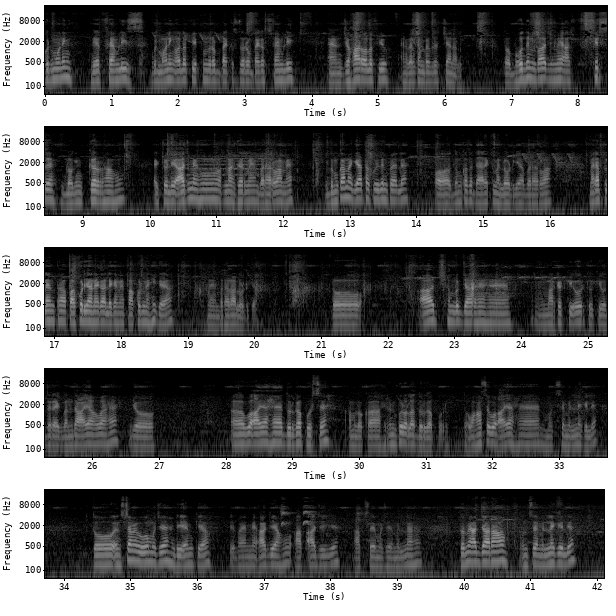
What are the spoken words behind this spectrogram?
Good morning, dear families. Good morning, all of you from the Rob Bikers, the Rob Bikers family, and Johar all of you, and welcome back to the channel. तो बहुत दिन बाद मैं आज फिर से blogging कर रहा हूँ. एक्चुअली आज मैं हूँ अपना घर में बरहरवा में. दुमका में गया था कुछ दिन पहले और दुमका से डायरेक्ट मैं लौट गया बरहरवा. मेरा प्लान था पाकुड़ जाने का लेकिन मैं पाकुड़ नहीं गया. मैं बरहरवा लौट गया. तो आज हम लोग जा रहे हैं मार्केट की ओर क्योंकि उधर एक बंदा आया हुआ है जो वो आया है दुर्गापुर से. हम लोग का हिरनपुर वाला दुर्गापुर। तो वहाँ से वो आया है मुझसे मिलने के लिए। तो इंस्टा में वो मुझे डीएम किया कि भाई मैं आ गया हूँ, आप आ जाइए, आपसे मुझे मिलना है। तो मैं आज जा रहा हूँ उनसे मिलने के लिए।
